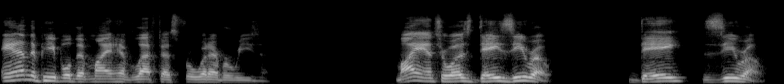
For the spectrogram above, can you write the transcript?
and the people that might have left us for whatever reason? My answer was day zero. Day zero.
